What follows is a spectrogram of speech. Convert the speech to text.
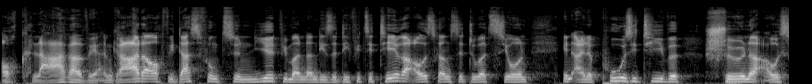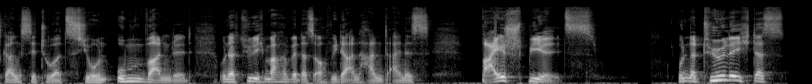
auch klarer werden. Gerade auch, wie das funktioniert, wie man dann diese defizitäre Ausgangssituation in eine positive, schöne Ausgangssituation umwandelt. Und natürlich machen wir das auch wieder anhand eines Beispiels. Und natürlich, das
